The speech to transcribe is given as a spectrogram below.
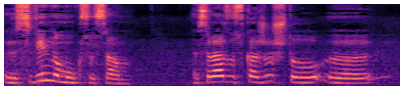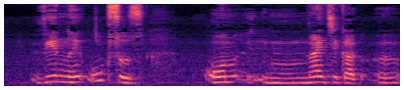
с винным уксусом. Сразу скажу, что э, винный уксус, он, знаете как, э,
